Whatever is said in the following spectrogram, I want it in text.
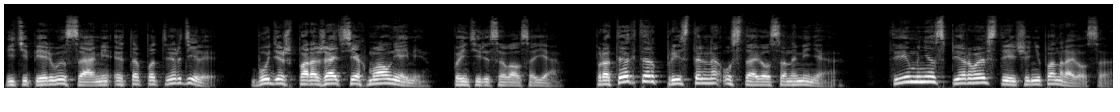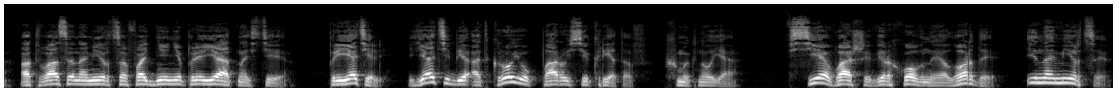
и теперь вы сами это подтвердили. Будешь поражать всех молниями?» — поинтересовался я. Протектор пристально уставился на меня. «Ты мне с первой встречи не понравился. От вас, иномирцев, одни неприятности. Приятель, я тебе открою пару секретов», — хмыкнул я. «Все ваши верховные лорды — иномирцы.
